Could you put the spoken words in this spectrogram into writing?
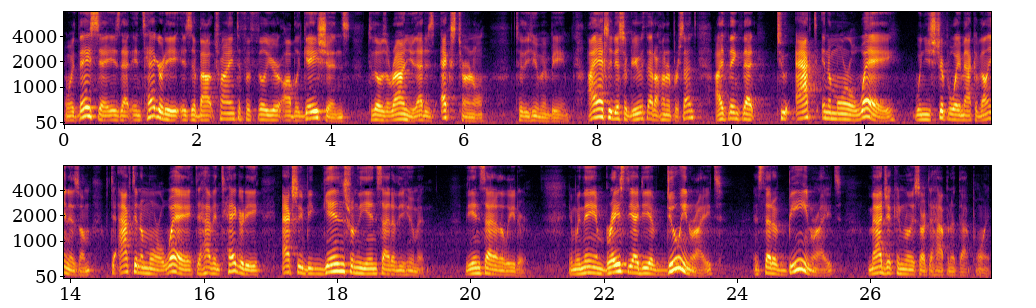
And what they say is that integrity is about trying to fulfill your obligations to those around you. That is external to the human being. I actually disagree with that 100%. I think that to act in a moral way, when you strip away Machiavellianism, to act in a moral way, to have integrity, actually begins from the inside of the human, the inside of the leader. And when they embrace the idea of doing right instead of being right, magic can really start to happen at that point.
